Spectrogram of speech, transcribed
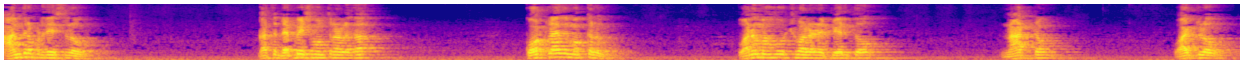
ఆంధ్రప్రదేశ్లో గత డెబ్బై సంవత్సరాలుగా కోట్లాది మొక్కలు వన మహోత్సవాలు అనే పేరుతో నాటడం వాటిలో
